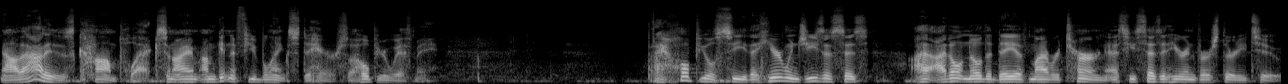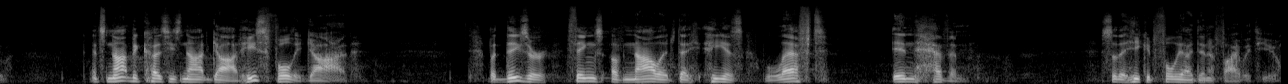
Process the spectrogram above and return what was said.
Now, that is complex, and I'm, I'm getting a few blank stares, so I hope you're with me. But I hope you'll see that here when Jesus says, I, I don't know the day of my return, as he says it here in verse 32 it's not because he's not God, he's fully God. But these are things of knowledge that he has left in heaven so that he could fully identify with you.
